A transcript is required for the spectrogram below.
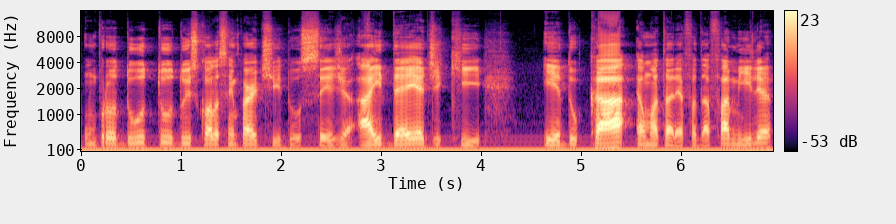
um produto do Escola Sem Partido, ou seja, a ideia de que Educar é uma tarefa da família,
